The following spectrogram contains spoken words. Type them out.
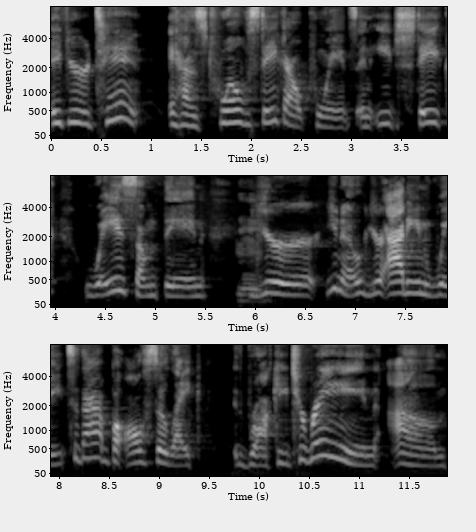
if your tent it has 12 stakeout points and each stake weighs something, mm. you're you know you're adding weight to that, but also like rocky terrain um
